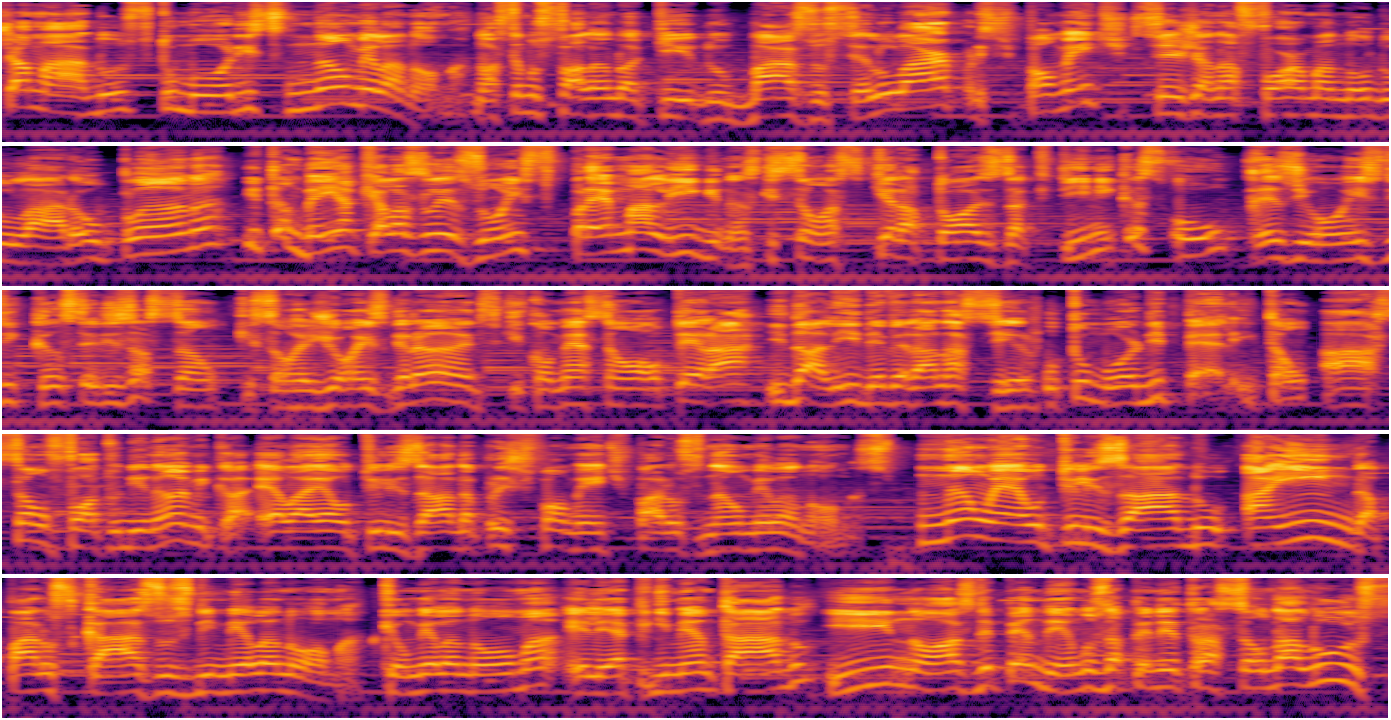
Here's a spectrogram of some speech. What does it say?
chamados tumores não melanoma. Nós estamos falando aqui do baso celular, principalmente, seja na forma nodular ou plana, e também aquelas lesões pré-malignas, que são as queratoses actínicas ou regiões de cancerização, que são regiões grandes que começam a alterar e dali deverá nascer o tumor de pele. Então, a ação fotodinâmica, ela é utilizada principalmente para os não melanomas. Não é utilizado ainda para os casos de melanoma, porque o melanoma ele é pigmentado e nós dependemos da penetração da luz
